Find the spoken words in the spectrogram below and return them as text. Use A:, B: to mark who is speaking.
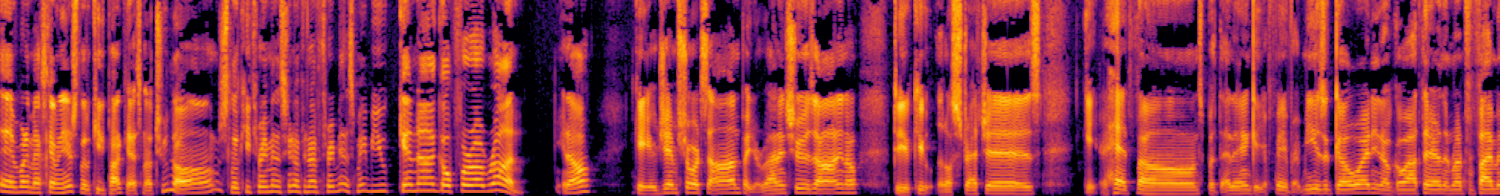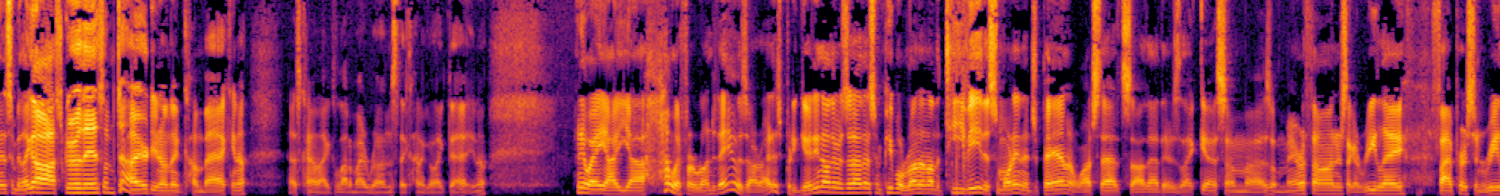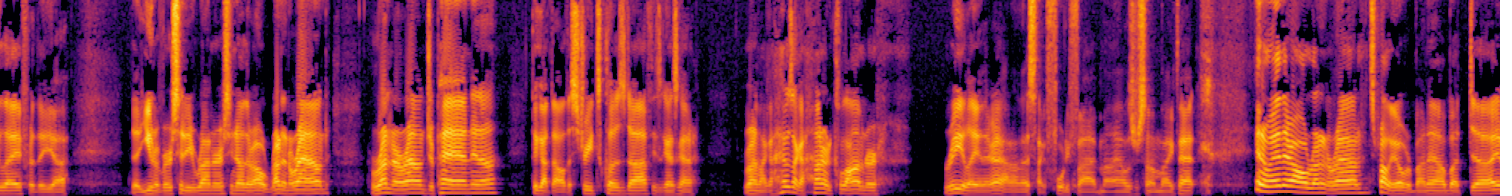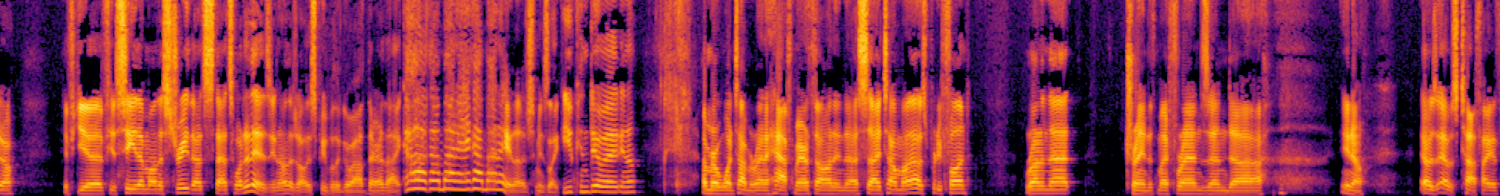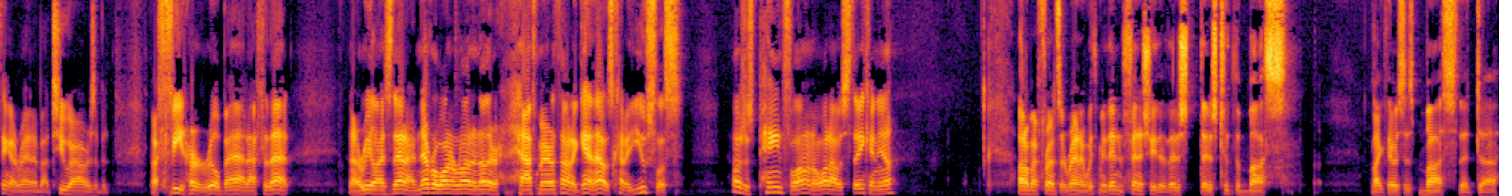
A: Hey everybody, Max Kevin here. It's a Little Kitty Podcast. Not too long, just Little Kitty three minutes. You know, if you don't have three minutes, maybe you can uh, go for a run. You know, get your gym shorts on, put your running shoes on. You know, do your cute little stretches. Get your headphones, put that in, get your favorite music going. You know, go out there and then run for five minutes and be like, "Oh, screw this, I'm tired." You know, and then come back. You know, that's kind of like a lot of my runs. They kind of go like that. You know anyway, I uh, I went for a run today. It was all right. It was pretty good. You know, there was uh, some people running on the TV this morning in Japan. I watched that, saw that. There's like uh, some uh, a marathon. There's like a relay, five person relay for the uh, the university runners. You know, they're all running around, running around Japan. You know, they got the, all the streets closed off. These guys got to run like a, it was like a hundred kilometer relay there. I don't know. That's like forty five miles or something like that anyway, they're all running around. It's probably over by now, but uh, you know, if you if you see them on the street, that's that's what it is. You know, there's all these people that go out there like, oh, I got money, I got money. You know, that just means like you can do it. You know, I remember one time I ran a half marathon in uh, Saitama. That was pretty fun. Running that, trained with my friends, and uh, you know, that was that was tough. I think I ran about two hours, but my feet hurt real bad after that. And I realized that I never want to run another half marathon again. That was kind of useless. That was just painful. I don't know what I was thinking, you know. A lot of my friends that ran it with me, they didn't finish either. They just they just took the bus. Like there was this bus that uh,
